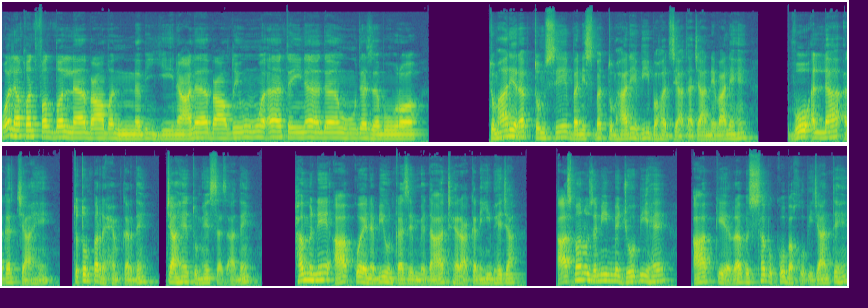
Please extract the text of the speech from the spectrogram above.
ولقد فضلنا بعض النبيين على بعض وآتينا داود زبورا تمہارے رب تم سے بنسبت تمہارے بھی بہت زیادہ جاننے والے ہیں۔ وہ اللہ اگر چاہیں تو تم پر رحم کر دیں۔ چاہیں تمہیں سزا دیں۔ ہم نے آپ کو اے نبی ان کا ذمہ دار ٹھہرا کر نہیں بھیجا۔ آسمان و زمین میں جو بھی ہے، آپ کے رب سب کو بخوبی جانتے ہیں۔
